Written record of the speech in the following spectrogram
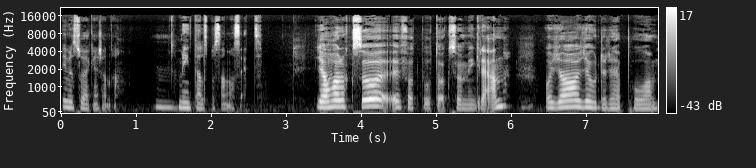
Det är väl så jag kan känna. Mm. Men inte alls på samma sätt. Jag har också eh, fått botox för migrän. Och jag gjorde det på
